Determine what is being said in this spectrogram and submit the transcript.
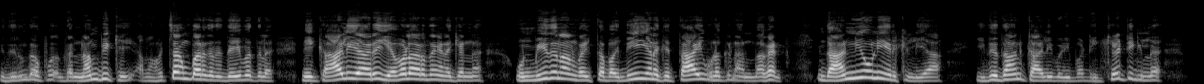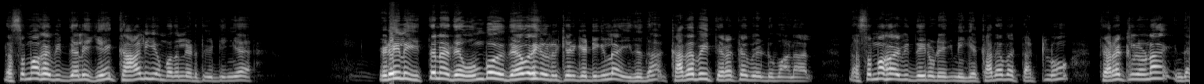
இது இருந்தப்போ அந்த நம்பிக்கை அவன் வச்சான் பாருங்க அந்த தெய்வத்தில் நீ காளியாரு எவ்வளோ இருந்தால் எனக்கு என்ன? உன் மீது நான் வைத்த ப நீ எனக்கு தாய் உனக்கு நான் மகன். இந்த அந்யோனி இருக்கு இல்லையா? இதுதான் காளி வழிபாடு. நீங்கள் கேட்டிங்கல்ல தசமாக வித்யாலயம் ஏன் காளியை முதல்ல எடுத்துக்கிட்டீங்க? இடையில் இத்தனை தே ஒன்பது தேவதைகள் இருக்கேன்னு கேட்டிங்களா? இதுதான் கதவை திறக்க வேண்டுமானால். தசமகா வித்தையினுடைய நீங்கள் கதவை தட்டலும் திறக்கணும்னா இந்த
